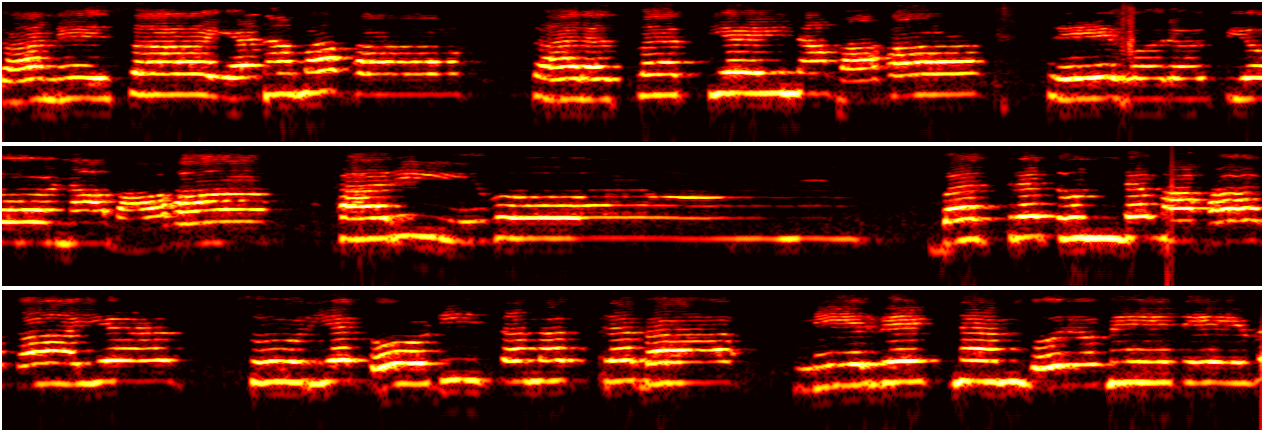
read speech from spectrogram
गणेशाय नमः सरस्वत्यै नमः श्रीगुरुभ्यो नमः हरि ओम् वक्रतुण्ड महाकाय सूर्यकोटि समप्रभा निर्विघ्नं गुरु मे देव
